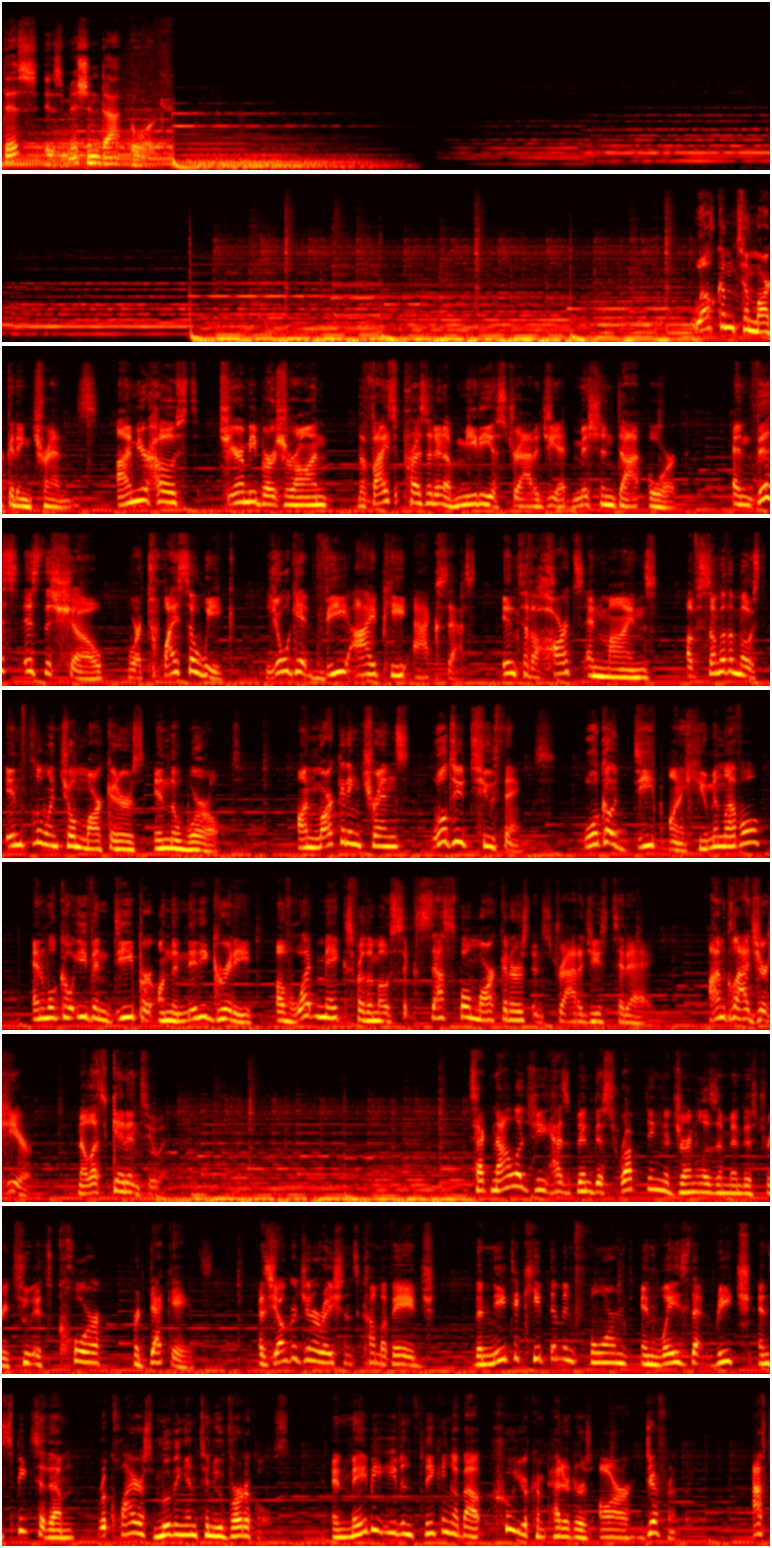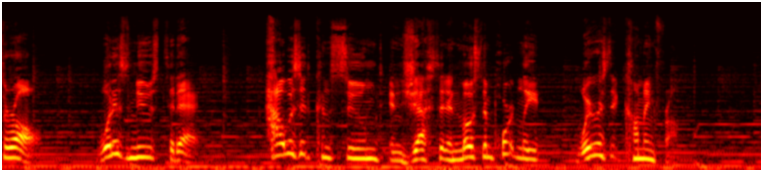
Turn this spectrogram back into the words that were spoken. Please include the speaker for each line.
Speaker 1: This is Mission.org.
Speaker 2: Welcome to Marketing Trends. I'm your host, Jeremy Bergeron, the Vice President of Media Strategy at Mission.org. And this is the show where twice a week you'll get VIP access into the hearts and minds of some of the most influential marketers in the world. On Marketing Trends, we'll do two things. We'll go deep on a human level, and we'll go even deeper on the nitty gritty of what makes for the most successful marketers and strategies today. I'm glad you're here. Now let's get into it. Technology has been disrupting the journalism industry to its core for decades. As younger generations come of age, the need to keep them informed in ways that reach and speak to them requires moving into new verticals, and maybe even thinking about who your competitors are differently. After all, what is news today? How is it consumed, ingested, and most importantly, where is it coming from?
